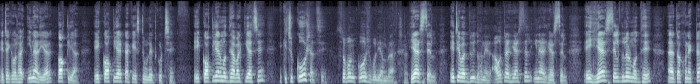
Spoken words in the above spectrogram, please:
এটাকে বলা হয় ইনার ইয়ার ককলিয়া এই ককলিয়ারটাকে স্টিমুলেট করছে। এই ককলিয়ার মধ্যে আবার কি আছে? কিছু কোষ আছে। শ্রবণ কোষ বলি আমরা হেয়ার সেল। এটি আবার দুই ধরনের outer hair cell inner hair cell. এই হেয়ার সেলগুলোর মধ্যে তখন একটা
